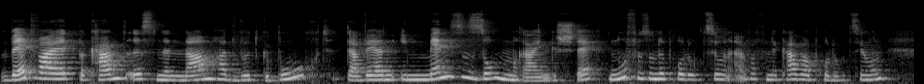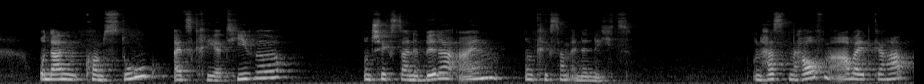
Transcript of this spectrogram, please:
weltweit bekannt ist, einen Namen hat, wird gebucht. Da werden immense Summen reingesteckt, nur für so eine Produktion, einfach für eine Coverproduktion. Und dann kommst du als Kreative und schickst deine Bilder ein und kriegst am Ende nichts. Und hast einen Haufen Arbeit gehabt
